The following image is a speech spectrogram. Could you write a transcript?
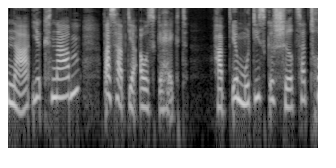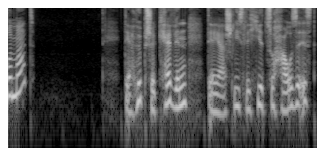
Na, ihr Knaben, was habt ihr ausgeheckt? Habt ihr Muttis Geschirr zertrümmert? Der hübsche Kevin, der ja schließlich hier zu Hause ist,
